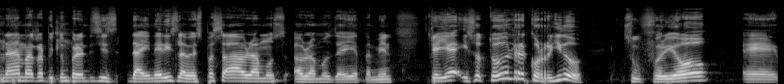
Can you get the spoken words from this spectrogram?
nada más repito un paréntesis, Daenerys la vez pasada hablamos, hablamos de ella también, que ella hizo todo el recorrido, sufrió, eh,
